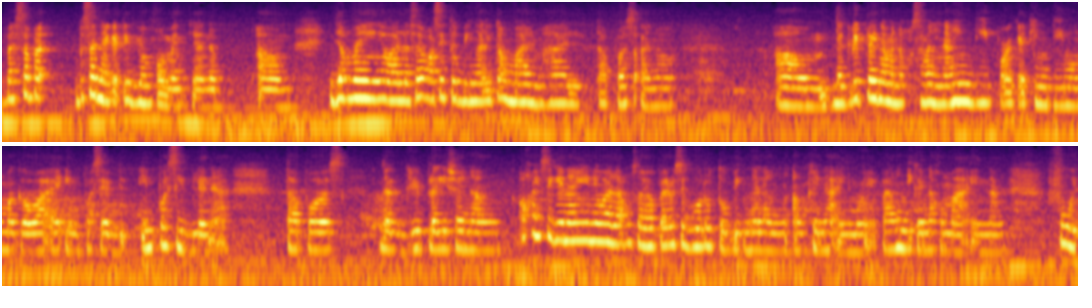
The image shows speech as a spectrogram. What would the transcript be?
basta, basta negative yung comment niya na um, hindi ako maniniwala sa'yo kasi tubig nga dito ang mahal-mahal. Tapos ano, um, nag-reply naman ako sa kanya na hindi porket hindi mo magawa ay impossible, imposible na. Tapos, nag-reply siya ng, okay, sige, naniniwala ako sa'yo, pero siguro tubig na lang ang kinain mo. Eh. Parang hindi ka na kumain ng food.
